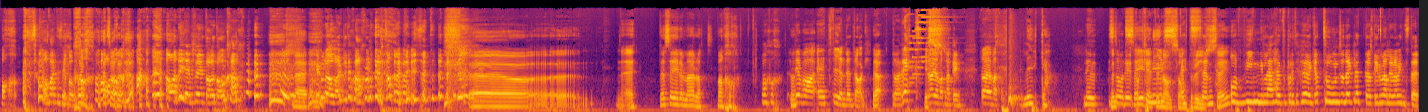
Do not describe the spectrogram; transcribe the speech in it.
Bach, som var faktiskt heter Ja, det är egentligen uttalet om schach. Nej. Kanske du har rökt lite schach om uttalar det på det viset. Eh, nej. Jag säger det med Gogh. Oh, det var ett fiendedrag. Ja. Du har rätt! Bra Yes. jobbat Martin. Bra jobbat. Lika. Nu Men står du säg på det till någon som bryr sig. och vinglar här uppe på ditt höga torn som du har klättrat till med alla dina vinster.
